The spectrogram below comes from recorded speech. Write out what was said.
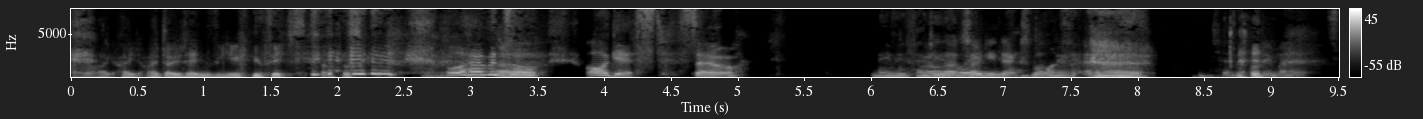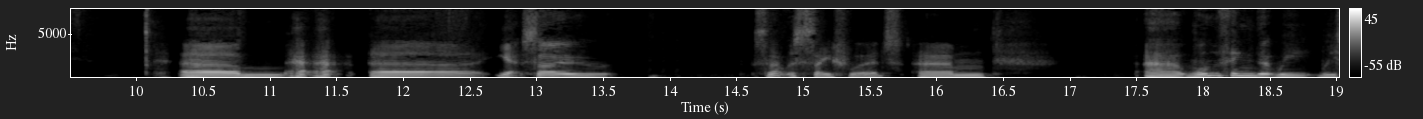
I, I, I, don't envy you this we'll have until uh, August, so maybe if I well, do that's only next 20 month. Minutes, 20 minutes. Um, uh, yeah. So so that was safe words. Um, uh, one thing that we we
